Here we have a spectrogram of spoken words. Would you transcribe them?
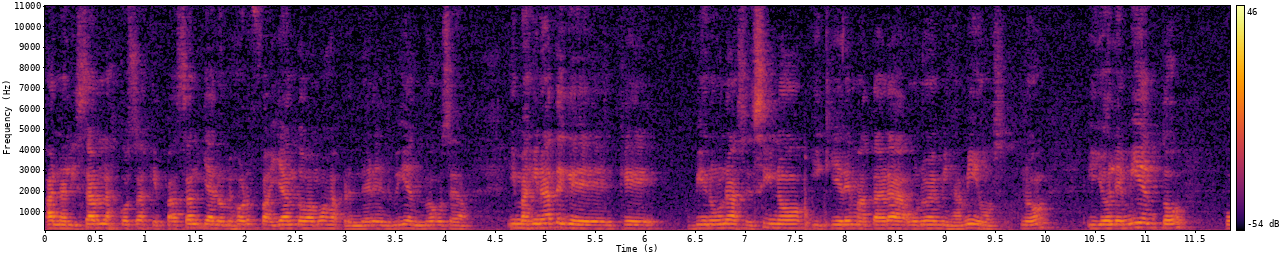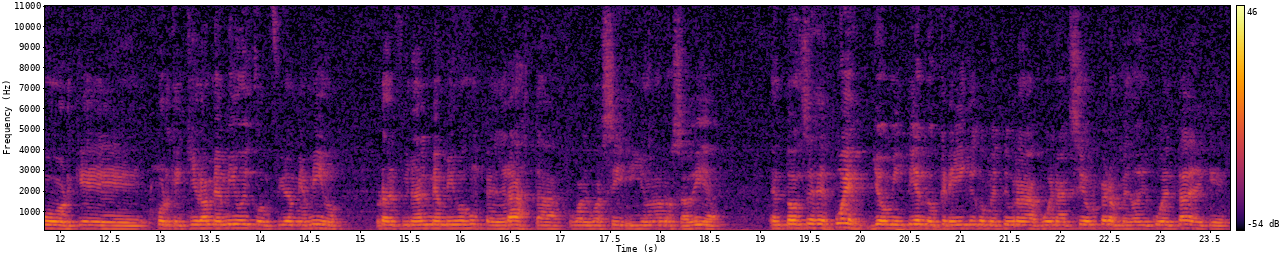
analizar las cosas que pasan y a lo mejor fallando vamos a aprender el bien, ¿no? O sea, imagínate que, que viene un asesino y quiere matar a uno de mis amigos, ¿no? Y yo le miento porque, porque quiero a mi amigo y confío en mi amigo, pero al final mi amigo es un pedrasta o algo así y yo no lo sabía. Entonces después yo mintiendo creí que cometí una buena acción, pero me doy cuenta de que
